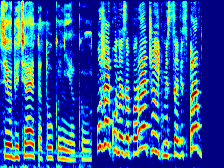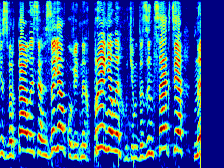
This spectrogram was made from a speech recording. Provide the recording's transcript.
Всі обіцяють, а толку ніякого. У ЖЕКу не заперечують, місцеві справді зверталися, заявку від них прийняли. Утім, дезінсекція не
